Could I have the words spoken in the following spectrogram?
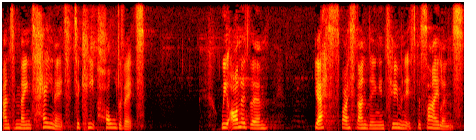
and to maintain it, to keep hold of it. We honour them, yes, by standing in two minutes for silence,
